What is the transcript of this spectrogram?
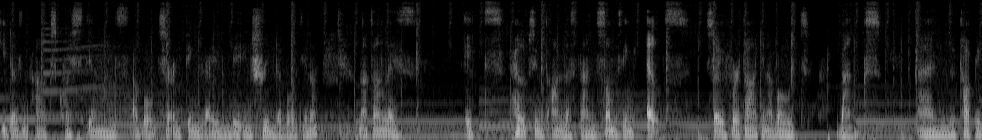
he doesn't ask questions about certain things that you'd be intrigued about you know? Not unless it helps him to understand something else. So if we're talking about banks and the topic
